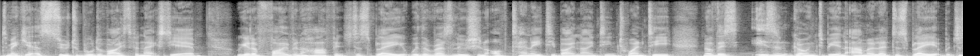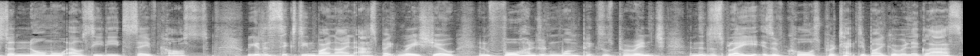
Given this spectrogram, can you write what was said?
to make it a suitable device for next year. We get a 5.5 inch display with a resolution of 1080 by 1920. Now this isn't going to be an AMOLED display but just a normal LCD to save costs. We get a 16 by 9 aspect ratio and 401 pixels per inch and the display is of course protected by Gorilla Glass.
